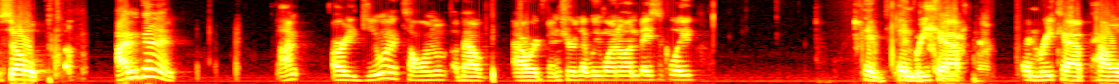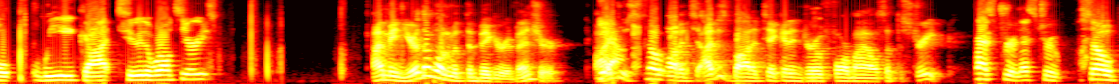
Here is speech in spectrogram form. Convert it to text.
So, I'm gonna. I'm Artie. Do you want to tell him about our adventure that we went on, basically, and and recap and recap how we got to the World Series? I mean, you're the one with the bigger adventure. Yeah, I just bought a t- I just bought a ticket and drove four miles up the street. That's true. That's true. So,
